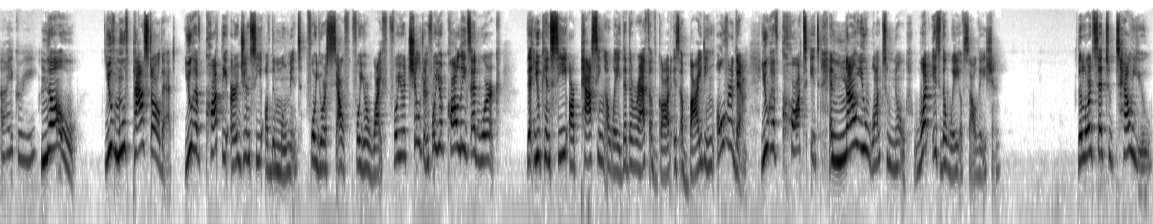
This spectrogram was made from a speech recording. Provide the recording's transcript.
I agree. No, you've moved past all that. You have caught the urgency of the moment for yourself, for your wife, for your children, for your colleagues at work that you can see are passing away, that the wrath of God is abiding over them. You have caught it, and now you want to know what is the way of salvation. The Lord said to tell you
